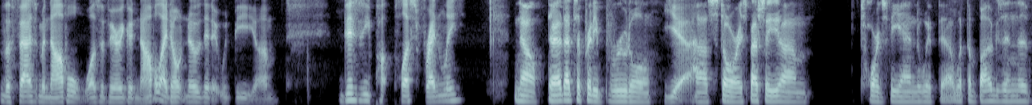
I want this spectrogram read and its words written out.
the phasma novel was a very good novel i don't know that it would be um disney plus friendly no that's a pretty brutal yeah uh, story especially um towards the end with uh, with the bugs and the,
